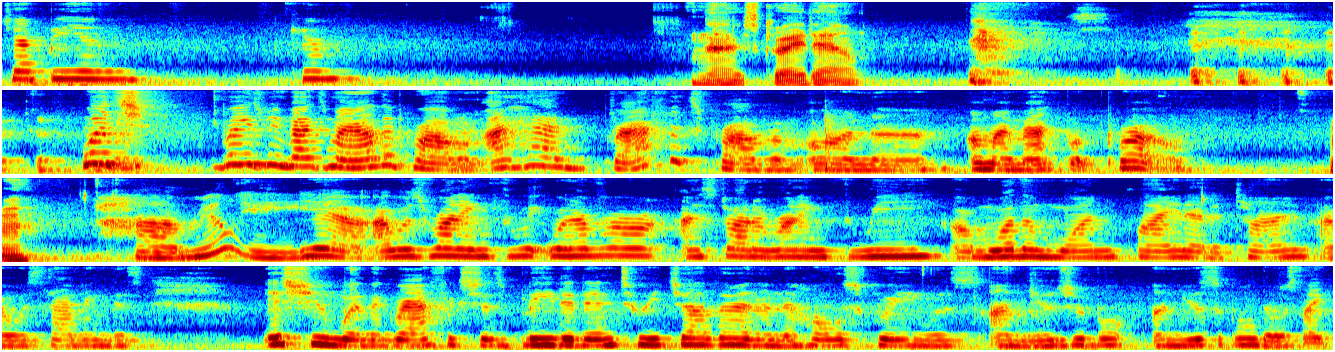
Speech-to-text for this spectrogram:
Jeppy and Kim? No, it's greyed out. Which brings me back to my other problem. I had graphics problem on uh, on my MacBook Pro. Um, Really? Yeah, I was running three. Whenever I started running three or more than one client at a time, I was having this issue where the graphics just bleeded into each other, and then the whole screen was unusable. Unusable. There was like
